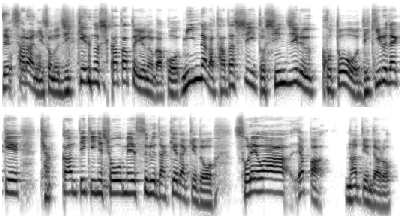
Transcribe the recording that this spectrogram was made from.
で、さらにその実験の仕方というのが、こう、みんなが正しいと信じることをできるだけ客観的に証明するだけだけど、それは、やっぱ、なんて言うんだろう。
